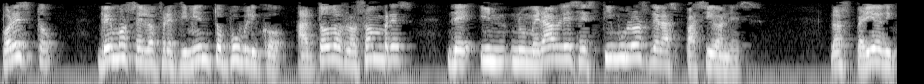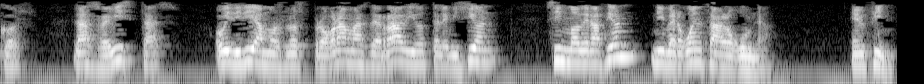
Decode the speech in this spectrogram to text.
Por esto vemos el ofrecimiento público a todos los hombres de innumerables estímulos de las pasiones. Los periódicos, las revistas, hoy diríamos los programas de radio, televisión, sin moderación ni vergüenza alguna. En fin,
